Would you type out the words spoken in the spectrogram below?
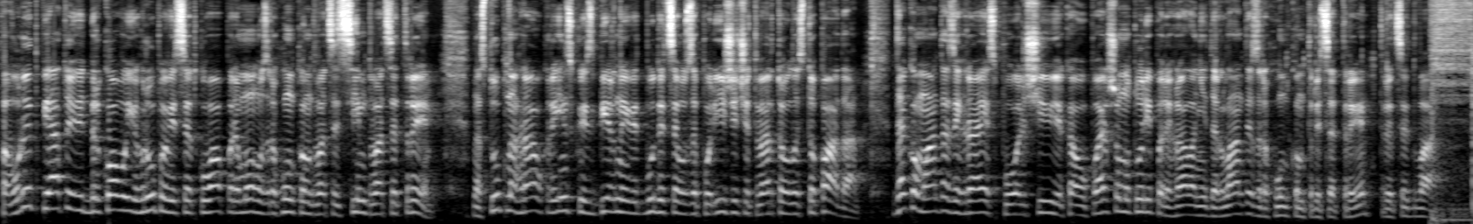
Фаворит п'ятої відбіркової групи відсвяткував перемогу з рахунком 27-23. Наступна гра української збірної відбудеться у Запоріжжі 4 листопада, де команда зіграє з Польщею, яка у першому турі переграла Нідерланди з рахунком 33-32.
